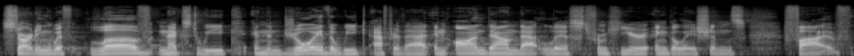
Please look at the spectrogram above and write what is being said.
starting with love next week, and then joy the week after that, and on down that list from here in Galatians 5.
